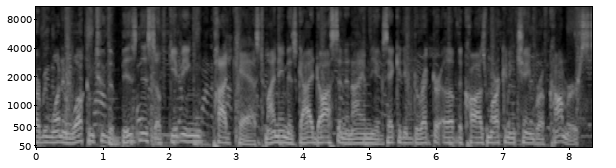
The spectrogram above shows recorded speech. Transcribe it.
Everyone, and welcome to the. Business of Giving podcast. My name is Guy Dawson, and I am the executive director of the Cause Marketing Chamber of Commerce.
